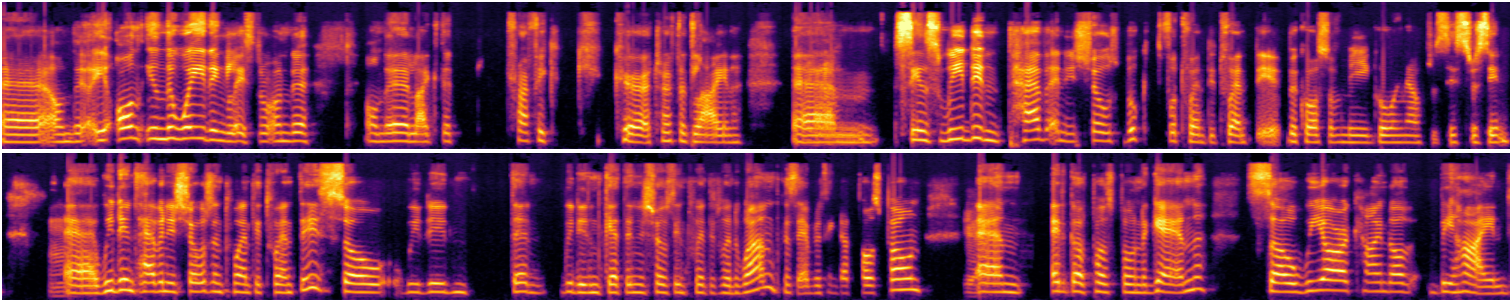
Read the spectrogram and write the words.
uh, on the on in the waiting list or on the on the like the traffic traffic line um, since we didn't have any shows booked for 2020 because of me going out to Sister Sin. Mm. Uh, we didn't have any shows in 2020, so we didn't then we didn't get any shows in 2021 because everything got postponed yeah. and it got postponed again so we are kind of behind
